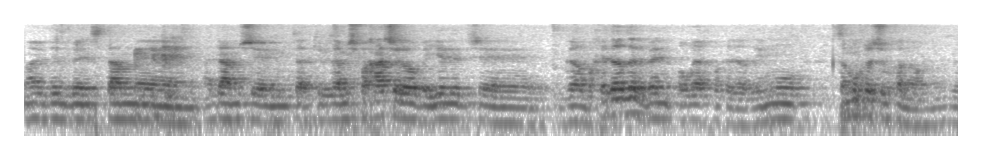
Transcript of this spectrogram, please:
מה ההבדל בין סתם אה, אדם שנמצא, כאילו זה המשפחה שלו וילד שגר בחדר הזה לבין אורח בחדר הזה? אם הוא סמוך לשולחנו, זה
